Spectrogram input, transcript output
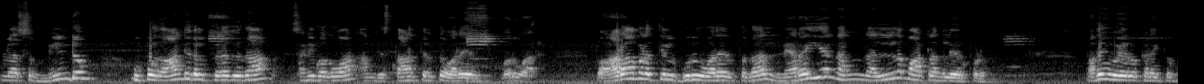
ப்ளஸ் மீண்டும் முப்பது ஆண்டுகள் பிறகுதான் சனி பகவான் அந்த ஸ்தானத்திற்கு வர வருவார். இப்போ ஆறாம் இடத்தில் குரு வர இருப்பதால் நிறைய நன் நல்ல மாற்றங்கள் ஏற்படும். பதவி உயர்வு கிடைக்கும்.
